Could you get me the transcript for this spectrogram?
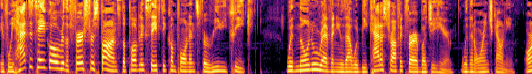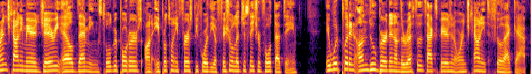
if we had to take over the first response, the public safety components for Reedy Creek, with no new revenue, that would be catastrophic for our budget here within Orange County. Orange County Mayor Jerry L. Demings told reporters on April 21st before the official legislature vote that day, it would put an undue burden on the rest of the taxpayers in Orange County to fill that gap.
